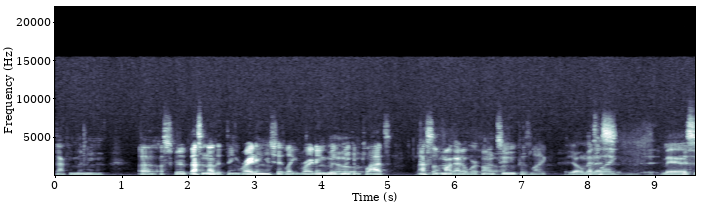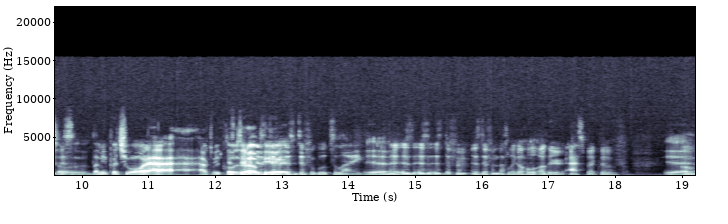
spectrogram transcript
documenting uh, a script. That's another thing. Writing and shit like writing, make, making plots. That's something I gotta work on too. Cause like Yo, man, That's that's, like- man. it's- so it's- let me put you on. I, I, after we close it up here. it's difficult to like. Yeah. It's, it's, it's, different. It's different. That's like a whole other aspect of yeah, of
